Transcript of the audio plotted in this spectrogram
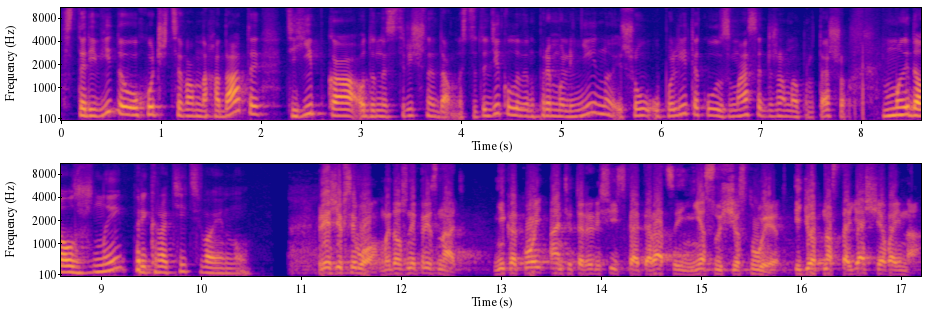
старі відео. Хочеться вам нагадати Тігіпка 11-річної давності. Тоді, коли він прямолінійно йшов у політику з меседжами про те, що ми должны прекратити війну. Прежде всего, мы должны признать, никакой антитеррористической операции не существует. Идет настоящая война.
